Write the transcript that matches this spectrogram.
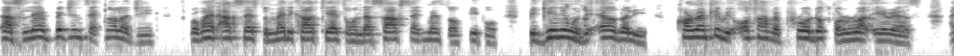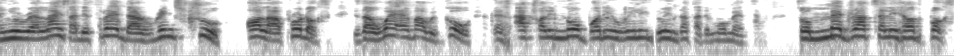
That's leveraging technology to provide access to medical care to underserved segments of people, beginning with the elderly. Currently, we also have a product for rural areas. And you realize that the thread that rings through all our products is that wherever we go, there's actually nobody really doing that at the moment. So Medra Telehealth Box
